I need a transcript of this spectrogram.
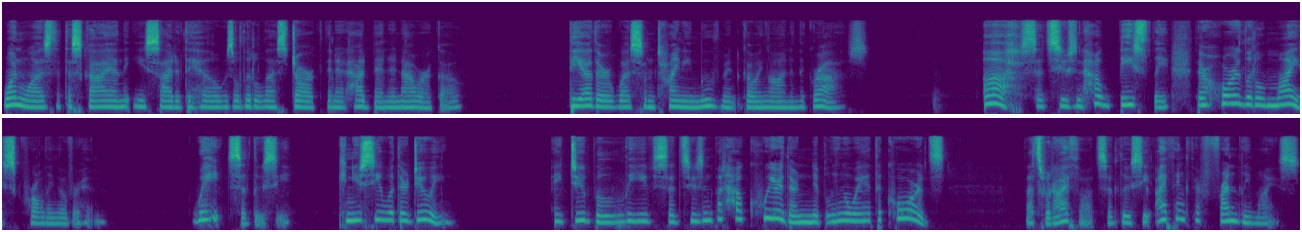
One was that the sky on the east side of the hill was a little less dark than it had been an hour ago. The other was some tiny movement going on in the grass. Ugh, said Susan, how beastly. They're horrid little mice crawling over him. Wait, said Lucy. Can you see what they're doing? I do believe, said Susan, but how queer they're nibbling away at the cords. That's what I thought, said Lucy. I think they're friendly mice.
